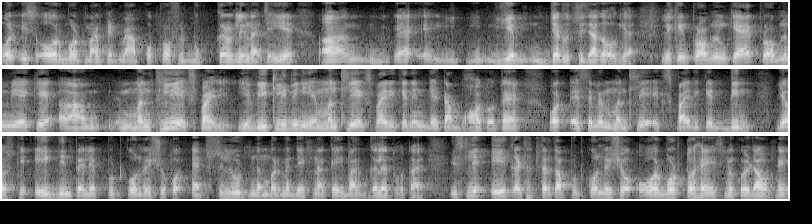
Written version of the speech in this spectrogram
और इस ओवरबोट मार्केट में आपको प्रॉफिट बुक कर लेना चाहिए। आ, ये ज़रूरत से ज़्यादा हो गया। लेकिन प्रॉब्लम क्या है? प्रॉब्लम ये है कि मंथली एक्सपायरी ये वीकली भी नहीं है मंथली एक्सपायरी के दिन डेटा बहुत होते हैं और ऐसे में मंथली एक्सपायरी के दिन या उसके एक दिन पहले पुटकोन रेशियो को एब्सोल्यूट नंबर में देखना कई बार गलत होता है। इसलिए एक अठहत्तर का पुटकोन रेशियो ओवरबोट तो है इसमें कोई डाउट नहीं।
